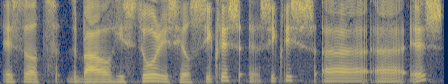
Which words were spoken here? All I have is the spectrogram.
is dat de bouw historisch heel cyclisch, cyclisch is.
